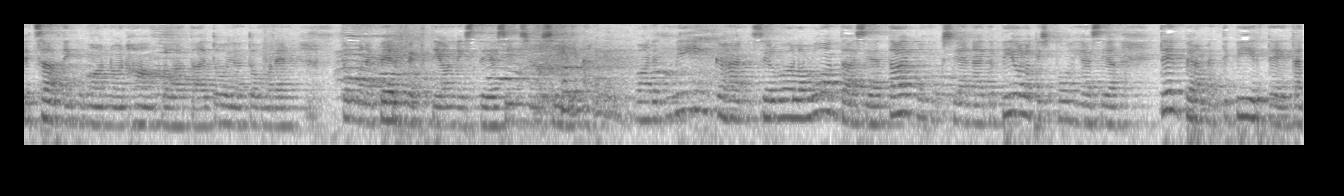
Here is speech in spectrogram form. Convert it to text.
että sä oot niinku vaan noin hankala tai toi on tommonen tuommoinen perfektionisti ja sit se on siinä. Vaan että mihinköhän siellä voi olla luontaisia taipumuksia, näitä biologispohjaisia temperamenttipiirteitä,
